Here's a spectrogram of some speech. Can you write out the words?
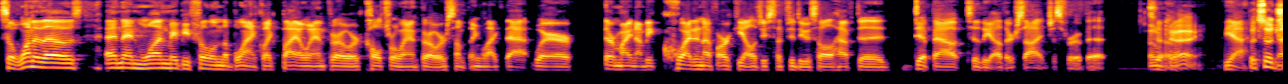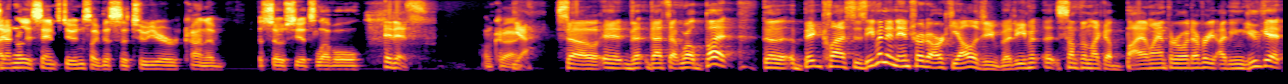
So one of those, and then one maybe fill in the blank, like bioanthro or cultural anthro or something like that, where there might not be quite enough archaeology stuff to do. So I'll have to dip out to the other side just for a bit. So, okay. Yeah. But so generally the same students, like this is a two year kind of associates level. It is. Okay. Yeah. So it, th- that's that world. But the big classes, even an intro to archaeology, but even uh, something like a bioanth or whatever, I mean, you get,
